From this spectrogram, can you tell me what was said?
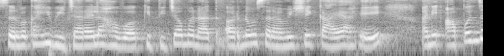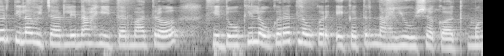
सर्व काही विचारायला हवं की तिच्या मनात अर्णव सरांविषयी काय आहे? आणि आपण जर तिला विचारले नाही तर मात्र हे दोघे लवकरात लवकर एकत्र नाही येऊ शकत. मग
